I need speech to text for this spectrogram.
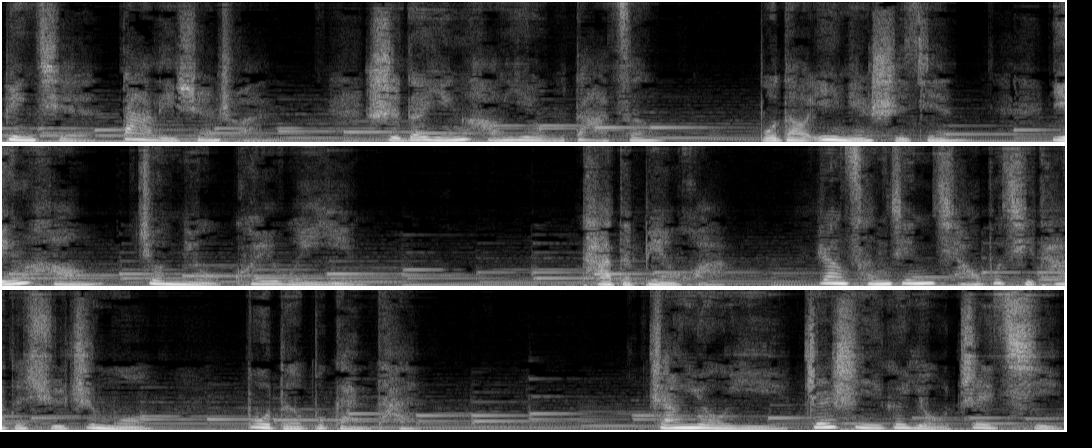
并且大力宣传。使得银行业务大增，不到一年时间，银行就扭亏为盈。他的变化，让曾经瞧不起他的徐志摩不得不感叹：张幼仪真是一个有志气、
